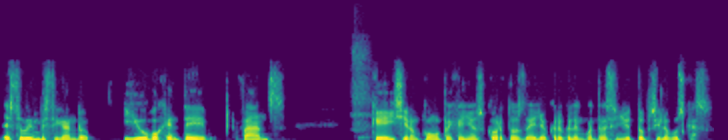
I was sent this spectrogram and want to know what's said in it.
estuve investigando y hubo gente, fans, que hicieron como pequeños cortos de ello. Creo que lo encuentras en YouTube si lo buscas.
